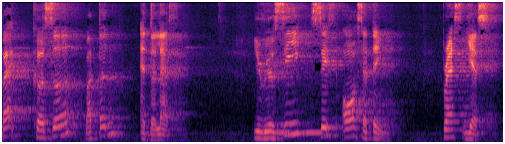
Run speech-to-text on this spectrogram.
back cursor button at the left. You will see save all setting. Press yes.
